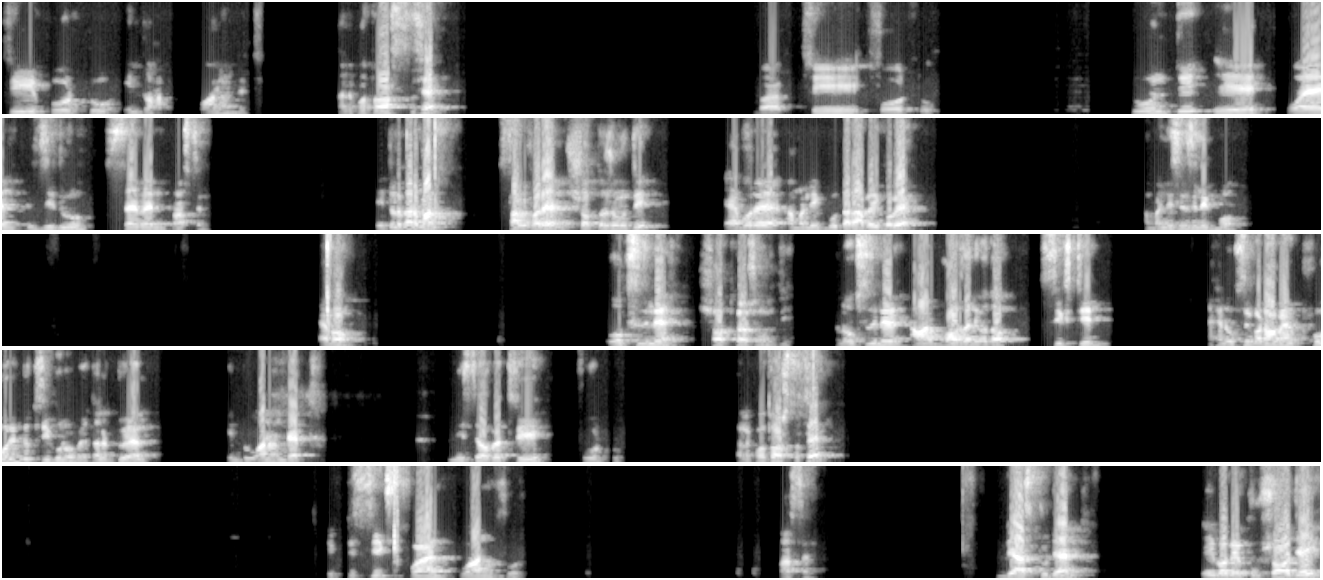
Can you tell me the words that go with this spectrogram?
three four two into one hundred. তাহলে কত আসছে? বা three four two. Twenty eight point zero seven percent. এটা হলো কার মান? সালফারের সত্তর সমিতি। এরপরে আমরা লিখব তার আবেগিকভাবে আমরা নিচে লিখব। এবং অক্সিজেনের শতকরা সমিতি। অক্সিজেনের আমার ভর জানি কত? সিক্সটিন এখানে অক্সিজেন কটা হবে? ফোর ইন্টু থ্রি গুণ হবে, তাহলে টুয়েলভ ইন্টু ওয়ান হান্ড্রেড নিচে হবে থ্রি ফোর টু তাহলে কত আসতেছে? Fifty six point one four percent dear student এইভাবে খুব সহজেই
